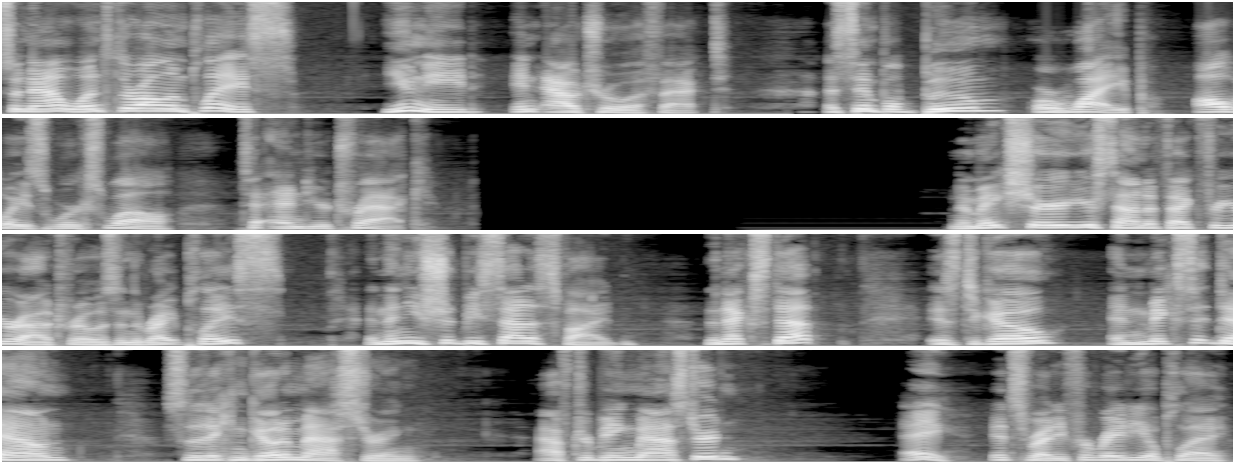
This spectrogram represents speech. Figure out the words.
So now, once they're all in place, you need an outro effect. A simple boom or wipe always works well to end your track. Now make sure your sound effect for your outro is in the right place, and then you should be satisfied. The next step is to go and mix it down so that it can go to mastering. After being mastered, hey, it's ready for radio play.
